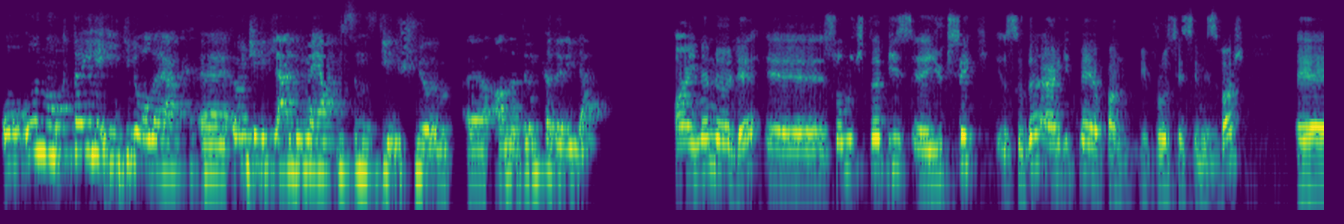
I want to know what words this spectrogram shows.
o, o nokta ile ilgili olarak e, önceliklendirme yapmışsınız diye düşünüyorum e, anladığım kadarıyla. Aynen öyle. E, sonuçta biz e, yüksek ısıda ergitme yapan bir prosesimiz var. E,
